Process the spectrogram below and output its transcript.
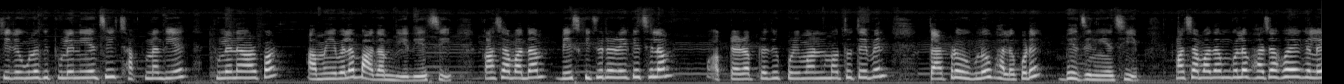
চিড়েগুলোকে তুলে নিয়েছি, ছাকনা দিয়ে তুলে নেওয়ার পর আমি এবেলা বাদাম দিয়ে দিয়েছি। কাঁচা বাদাম বেশ কিছুটা রেখেছিলাম, আপনারা আপনাদের পরিমাণ মতো দেবেন, তারপরে ওগুলোও ভালো করে ভেজে নিয়েছি। কাঁচা বাদামগুলো ভাজা হয়ে গেলে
